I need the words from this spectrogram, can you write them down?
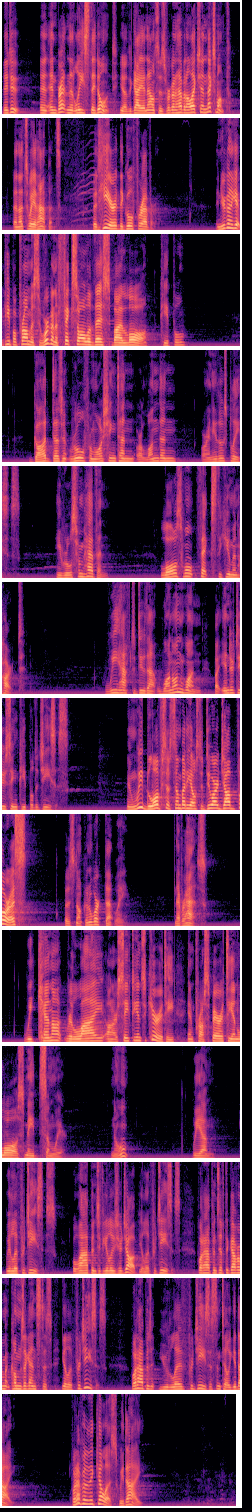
They do. In, in Britain, at least, they don't. You know, the guy announces, we're going to have an election next month. And that's the way it happens. But here, they go forever. And you're going to get people promise, we're going to fix all of this by law. People, God doesn't rule from Washington or London or any of those places. He rules from heaven. Laws won't fix the human heart. We have to do that one on one by introducing people to Jesus. And we'd love for somebody else to do our job for us, but it's not going to work that way. Never has. We cannot rely on our safety and security in prosperity and laws made somewhere. No. We, um, we live for Jesus. Well, what happens if you lose your job? You live for Jesus. What happens if the government comes against us? You live for Jesus. What happens? You live for Jesus until you die. What happens if they kill us? We die.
